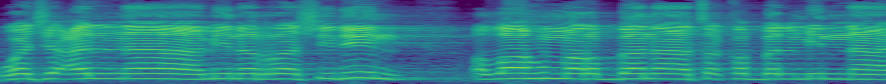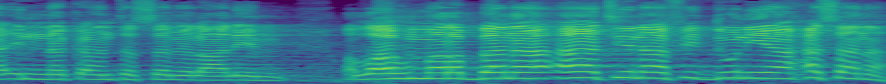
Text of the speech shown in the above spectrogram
واجعلنا من الراشدين. اللهم ربنا تقبل منا إنك أنت السميع العليم. اللهم ربنا آتنا في الدنيا حسنة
